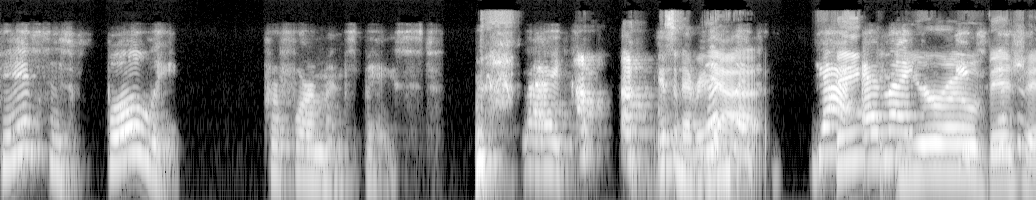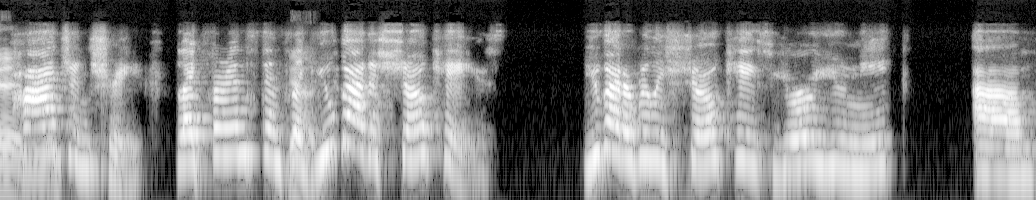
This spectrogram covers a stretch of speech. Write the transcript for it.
This is fully performance based. Like, isn't everything? Yeah. Like, yeah, Think and like Eurovision pageantry. Like for instance, like you got to showcase, you got to really showcase your unique um,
